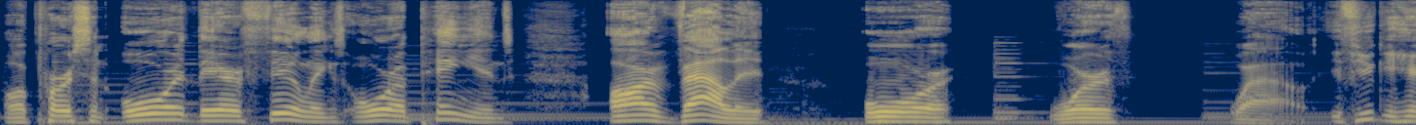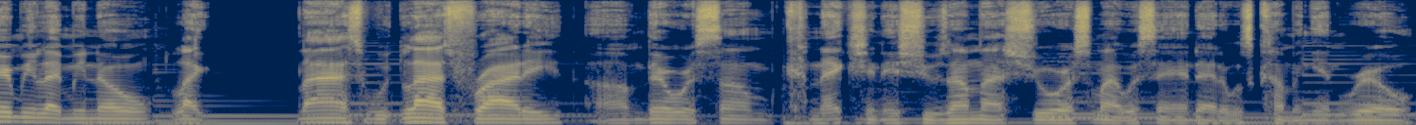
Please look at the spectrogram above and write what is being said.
or person or their feelings or opinions are valid or worthwhile. If you can hear me, let me know. Like last last Friday, um, there were some connection issues. I'm not sure. Somebody was saying that it was coming in real.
